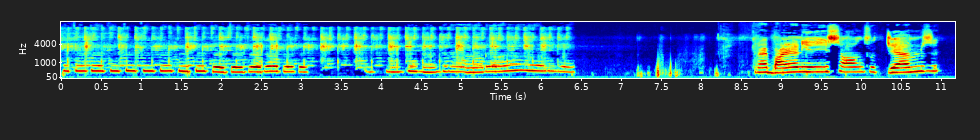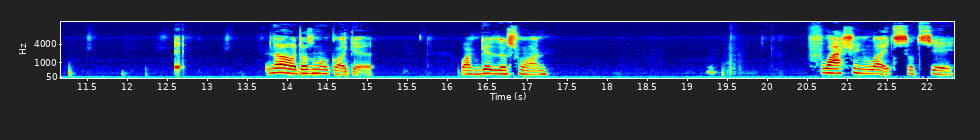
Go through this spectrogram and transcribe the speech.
Can I buy any of these songs with gems? It, no, it doesn't look like it. Well, I can get this one. Flashing lights, let's see.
